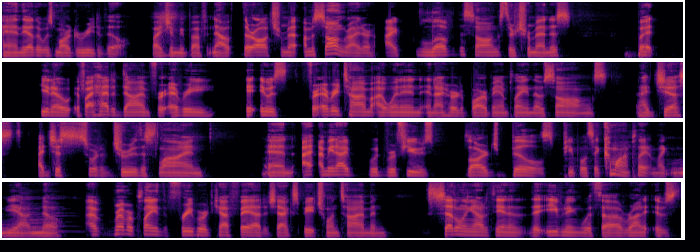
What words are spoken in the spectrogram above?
and the other was Margaritaville by Jimmy Buffett. Now they're all tremendous. I'm a songwriter. I love the songs. They're tremendous, but you know, if I had a dime for every, it, it was for every time I went in and I heard a bar band playing those songs, and I just, I just sort of drew this line, and I, I mean, I would refuse large bills. People would say, "Come on, play it." I'm like, "Yeah, no." I remember playing the Freebird Cafe out at Jax Beach one time and settling out at the end of the evening with uh, Ronnie. It was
